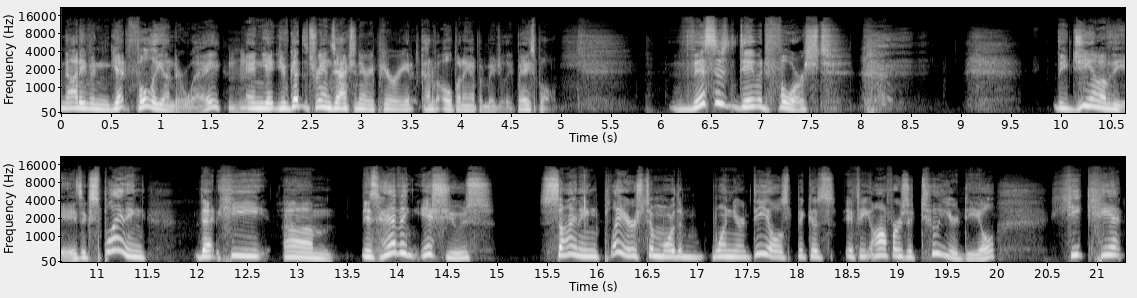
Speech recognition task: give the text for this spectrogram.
not even yet fully underway, Mm-hmm. and yet you've got the transactionary period kind of opening up in Major League Baseball. This is David Forst, the GM of the A's, explaining that he um, is having issues signing players to more than one year deals because if he offers a two year deal, he can't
